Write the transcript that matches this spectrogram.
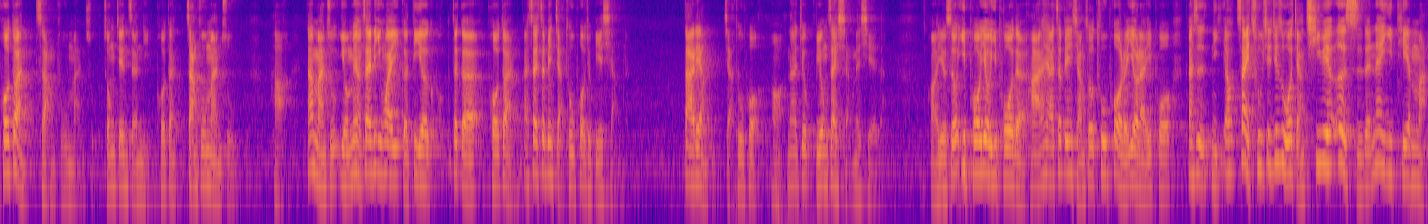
波段涨幅满足，中间整理，波段涨幅满足，好，那满足有没有在另外一个第二这个波段？那在这边假突破就别想了，大量假突破哦，那就不用再想那些了，啊，有时候一波又一波的，啊，这边想说突破了又来一波，但是你要再出现，就是我讲七月二十的那一天嘛，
